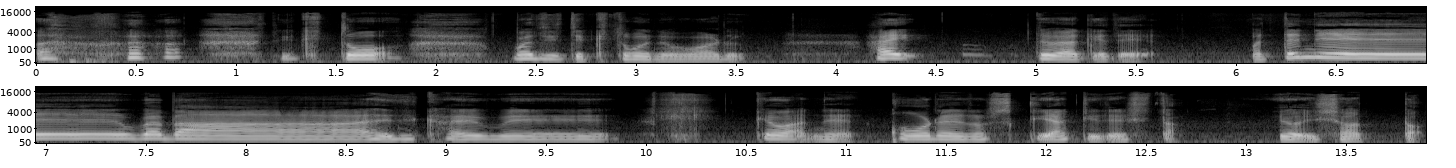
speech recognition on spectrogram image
適当。マジ適当に終わる。はい。というわけで、またねーバイバーイ !2 回目。今日はね、恒例のすき焼きでした。よいしょっと。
